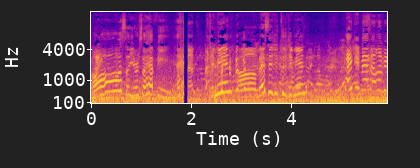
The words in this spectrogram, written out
Oh, so you're so happy. Jimin, uh, message to Jimin. Hi, Jimin, I love you.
